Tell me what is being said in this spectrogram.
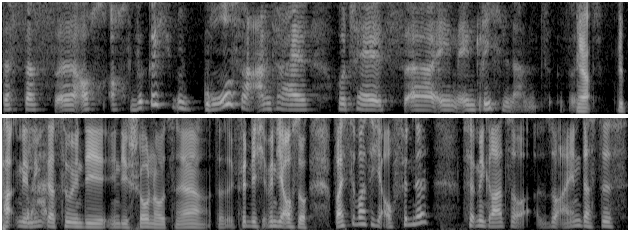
dass das äh, auch, auch wirklich ein großer Anteil Hotels äh, in, in Griechenland sind. Ja, wir packen den Link dazu in die, in die Show Notes. Ja, finde ich, find ich auch so. Weißt du, was ich auch finde? Es fällt mir gerade so, so ein, dass das,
